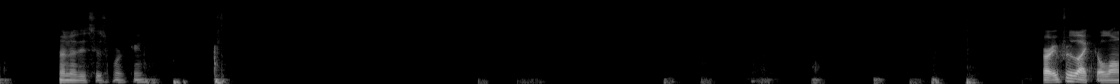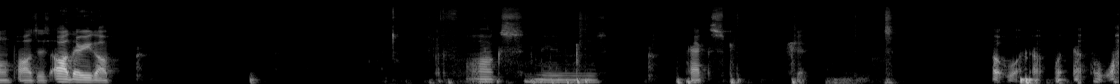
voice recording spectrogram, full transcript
working? None of this is working. Sorry for like the long pauses. Oh, there you go. Fox News X. Oh what? Uh, what? Oh, what?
